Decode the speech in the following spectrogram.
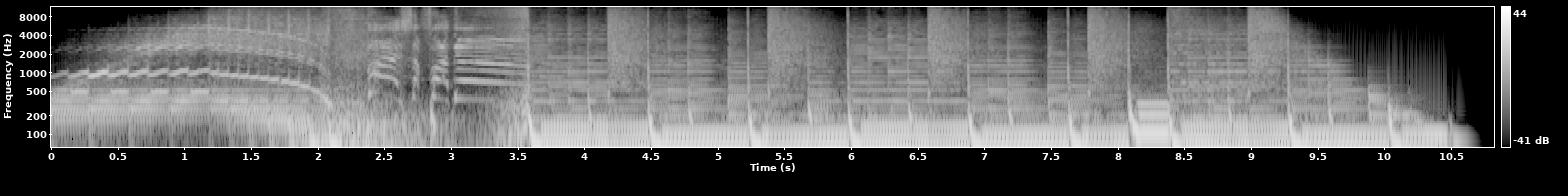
Whoa.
